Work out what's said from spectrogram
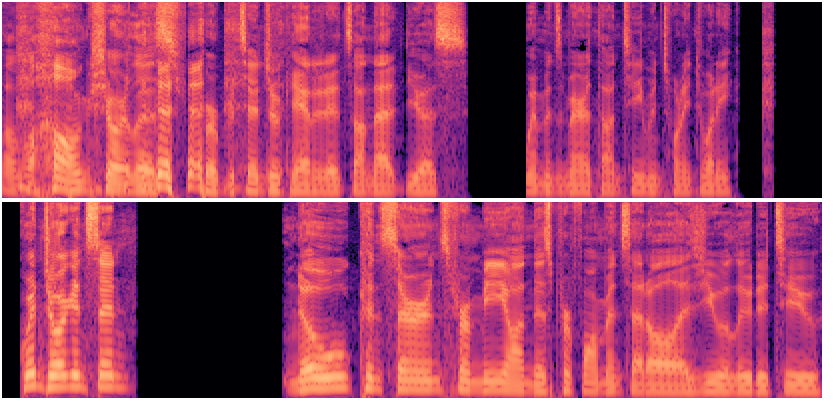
A long short list for potential candidates on that U.S. women's marathon team in 2020. Gwen Jorgensen, no concerns from me on this performance at all, as you alluded to.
